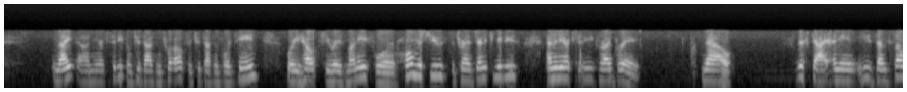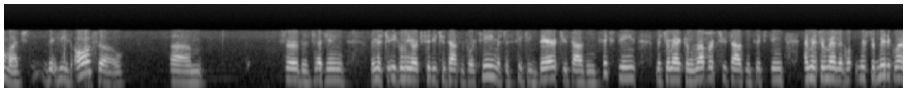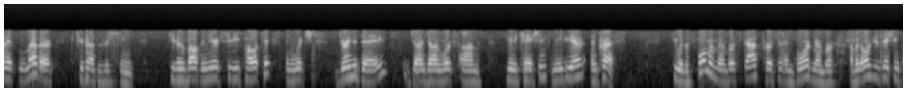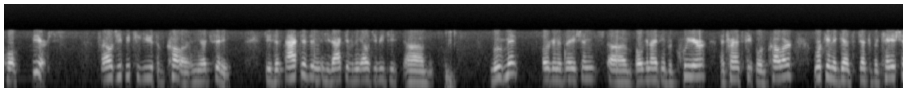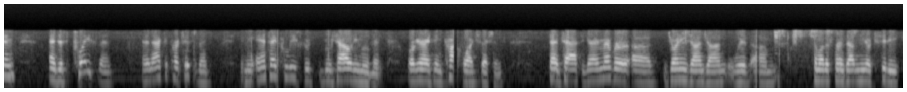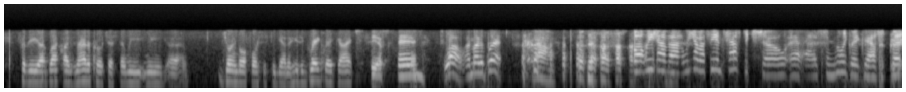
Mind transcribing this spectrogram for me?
Night in New York City from 2012 through 2014, where he helped to raise money for homeless youth, the transgender communities, and the New York City Pride Parade. Now, this guy, I mean, he's done so much that he's also um, served as judging the Mr. Eagle New York City 2014, Mr. CT Bear 2016, Mr. American Rubber 2016, and Mr. Mid- Mr. Mid Atlantic Leather 2016. He's involved in New York City politics, in which during the day, John John works on communications, media, and press. He was a former member, staff person, and board member of an organization called Fierce for LGBT youth of color in New York City. He's an active in he's active in the LGBT um, movement, organizations uh, organizing for queer and trans people of color, working against gentrification and displacement, and an active participant in the anti-police brutality movement, organizing cop watch sessions. Fantastic. And I remember uh, joining John John with um, some other friends out in New York City for the uh, Black Lives Matter protest that we we uh, joined all forces together. He's a great, great guy. Yep. And wow, I'm out of breath. Wow. well, we have a we have a fantastic show, uh, some really great guests. But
